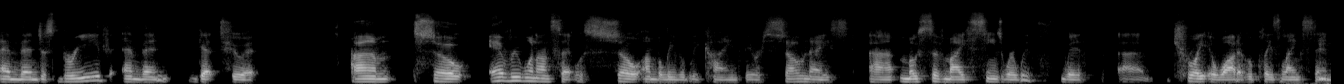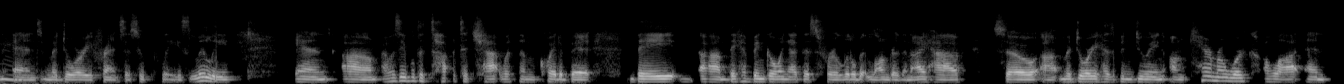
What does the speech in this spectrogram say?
and then just breathe, and then get to it. Um, so everyone on set was so unbelievably kind. They were so nice. Uh, most of my scenes were with with uh, Troy Iwata, who plays Langston, mm-hmm. and Midori Francis, who plays Lily and um, I was able to t- to chat with them quite a bit. They um, they have been going at this for a little bit longer than I have. So uh, Midori has been doing on camera work a lot, and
